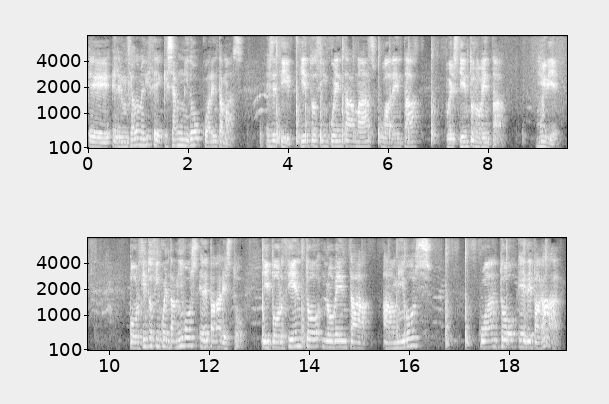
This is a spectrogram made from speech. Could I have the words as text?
Eh, el enunciado me dice que se han unido 40 más. Es decir, 150 más 40, pues 190. Muy bien. Por 150 amigos he de pagar esto. Y por 190 amigos, ¿cuánto he de pagar?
